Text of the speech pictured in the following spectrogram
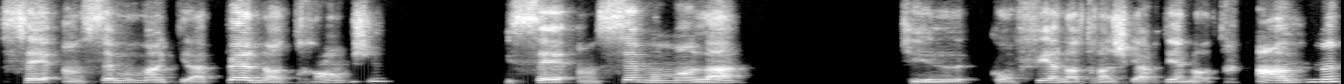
c'est en ce moment qu'il appelle notre ange et c'est en ce moment-là qu'il confie à notre ange gardien notre âme.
